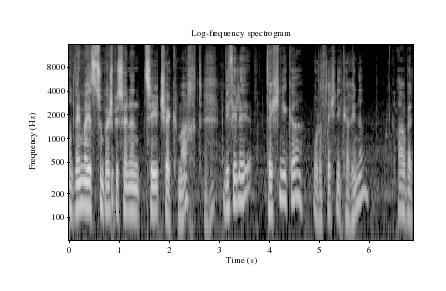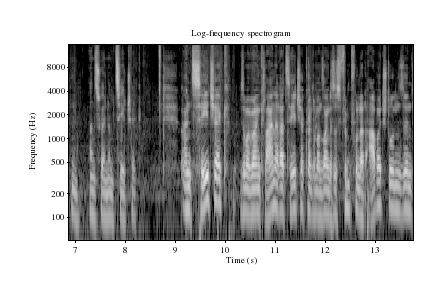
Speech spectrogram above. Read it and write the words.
Und wenn man jetzt zum Beispiel so einen C-Check macht, mhm. wie viele Techniker oder Technikerinnen arbeiten an so einem C-Check? Ein C-Check, wenn man ein kleinerer C-Check könnte man sagen, dass es 500 Arbeitsstunden sind.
